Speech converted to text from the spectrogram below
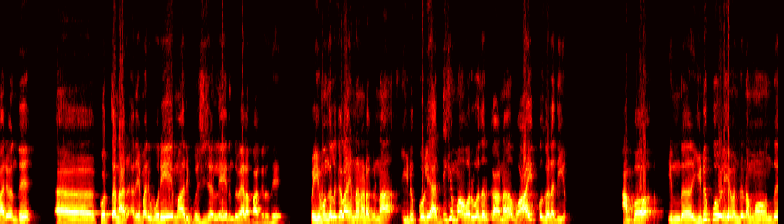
மாதிரி வந்து கொத்தனார் அதே மாதிரி ஒரே மாதிரி பொசிஷன்லேயே இருந்து வேலை பார்க்குறது இப்போ இவங்களுக்கெல்லாம் என்ன நடக்கும்னா இடுப்பு வலி அதிகமாக வருவதற்கான வாய்ப்புகள் அதிகம். அப்போது இந்த இடுப்பு வலியை வந்து நம்ம வந்து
